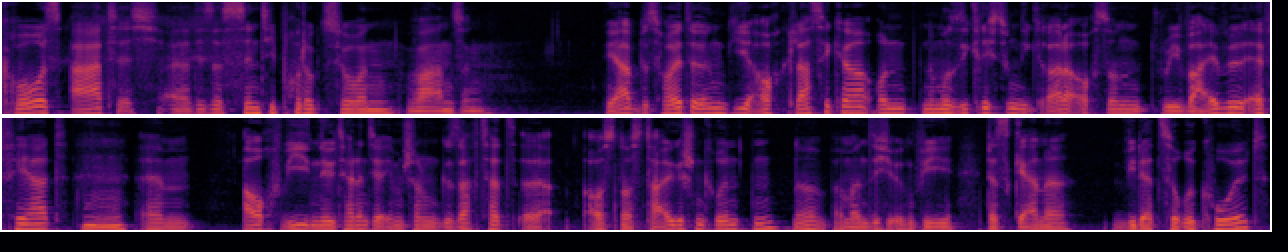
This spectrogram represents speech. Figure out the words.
Großartig. Äh, diese Sinti-Produktion, Wahnsinn. Ja, bis heute irgendwie auch Klassiker und eine Musikrichtung, die gerade auch so ein Revival erfährt. Mhm. Ähm, auch wie Neil Tennant ja eben schon gesagt hat, äh, aus nostalgischen Gründen, ne, weil man sich irgendwie das gerne wieder zurückholt,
